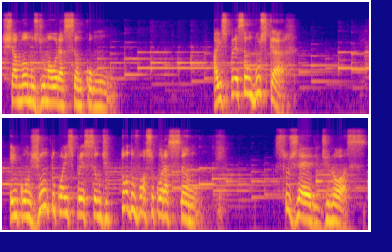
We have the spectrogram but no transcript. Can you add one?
chamamos de uma oração comum. A expressão buscar em conjunto com a expressão de todo o vosso coração, sugere de nós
